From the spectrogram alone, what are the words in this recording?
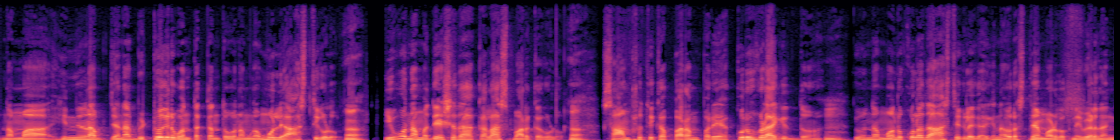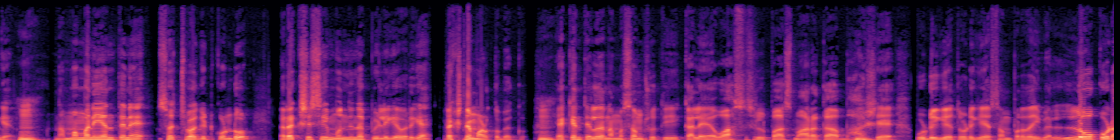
ನಮ್ಮ ಹಿಂದಿನ ಜನ ಬಿಟ್ಟು ಹೋಗಿರುವಂತಕ್ಕಂಥವು ನಮ್ಗೆ ಅಮೂಲ್ಯ ಆಸ್ತಿಗಳು. ಇವು ನಮ್ಮ ದೇಶದ ಕಲಾ ಸ್ಮಾರಕಗಳು ಸಾಂಸ್ಕೃತಿಕ ಪರಂಪರೆಯ ಕುರುಹುಗಳಾಗಿದ್ದು. ಇವನ್ನ ಮನುಕುಲದ ಆಸ್ತಿಗಳಿಗಾಗಿ ನಾವು ರಚನೆ ಮಾಡ್ಬೇಕು ನೀವು ಹೇಳ್ದಂಗೆ. ನಮ್ಮ ಮನೆಯಂತೆಯೇ ಸ್ವಚ್ಛವಾಗಿಟ್ಕೊಂಡು ರಕ್ಷಿಸಿ ಮುಂದಿನ ಪೀಳಿಗೆಯವರಿಗೆ ರಕ್ಷಣೆ ಮಾಡ್ಕೋಬೇಕು. ಯಾಕೆಂತ ಹೇಳಿದ್ರೆ ನಮ್ಮ ಸಂಸ್ಕೃತಿ ಕಲೆ ವಾಸ್ತುಶಿಲ್ಪ ಸ್ಮಾರಕ ಭಾಷೆ ಉಡುಗೆ ತೊಡುಗೆ ಸಂಪ್ರದಾಯ ಇವೆಲ್ಲವೂ ಕೂಡ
